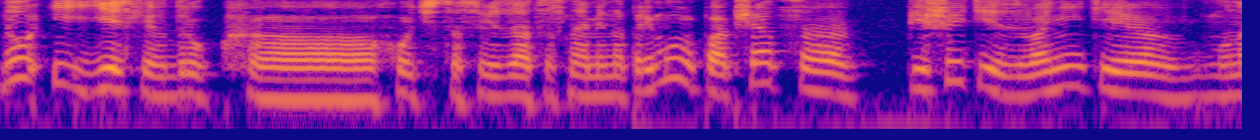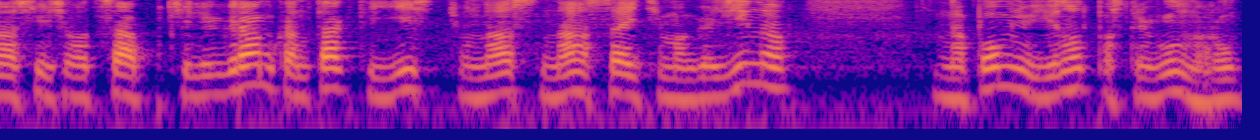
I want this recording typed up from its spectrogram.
Ну и если вдруг э, хочется связаться с нами напрямую, пообщаться, пишите, звоните. У нас есть WhatsApp, Telegram, контакты есть у нас на сайте магазина. Напомню, енот постригун.ру.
